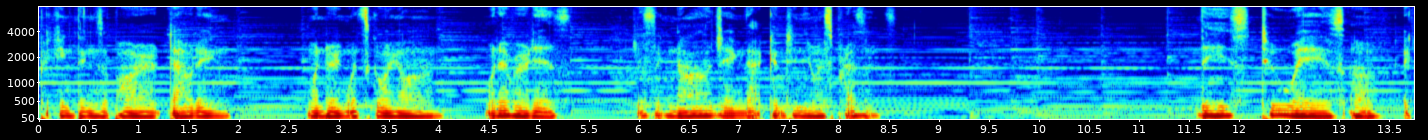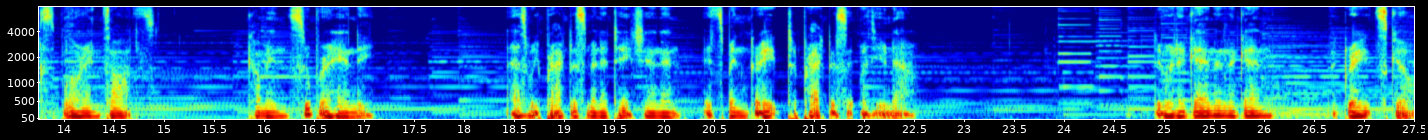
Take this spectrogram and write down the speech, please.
picking things apart, doubting, wondering what's going on, whatever it is, just acknowledging that continuous presence. These two ways of exploring thoughts come in super handy as we practice meditation, and it's been great to practice it with you now. Do it again and again, a great skill.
